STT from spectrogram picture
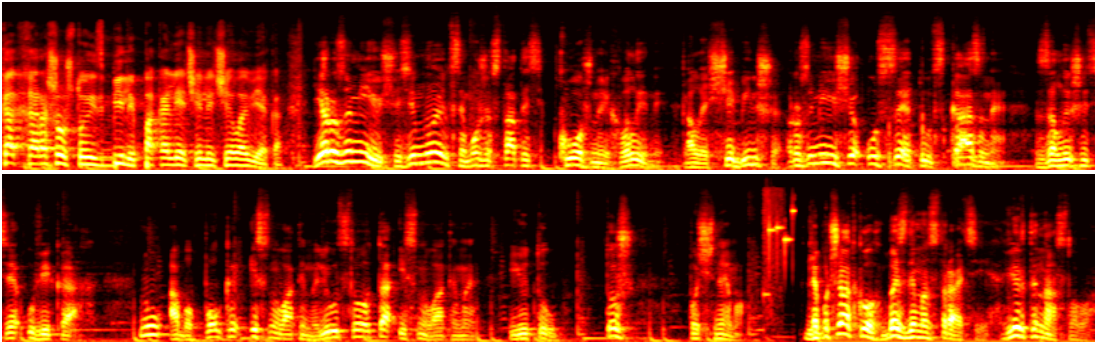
Как хорошо, что избили, покалечили человека. Я розумію, що зі мною це може статись кожної хвилини, але ще більше розумію, що усе тут сказане залишиться у віках. Ну або поки існуватиме людство та існуватиме Ютуб. Тож почнемо. Для початку без демонстрації. Вірте на слово.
